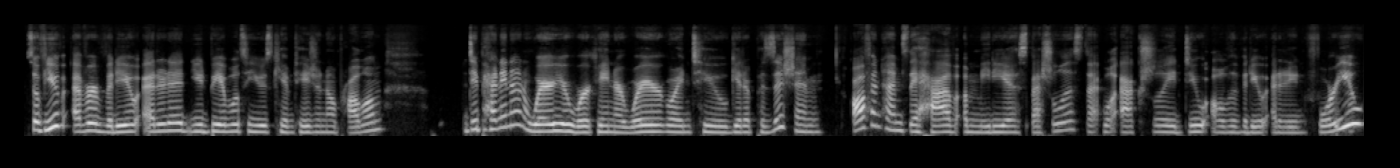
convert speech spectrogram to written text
So if you've ever video edited, you'd be able to use Camtasia no problem. Depending on where you're working or where you're going to get a position, oftentimes they have a media specialist that will actually do all the video editing for you.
